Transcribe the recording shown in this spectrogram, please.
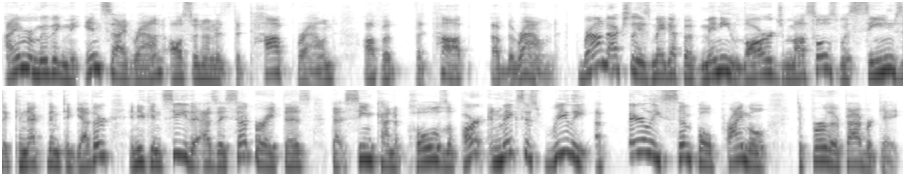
I am removing the inside round, also known as the top round, off of the top of the round. Round actually is made up of many large muscles with seams that connect them together. And you can see that as I separate this, that seam kind of pulls apart and makes this really a fairly simple primal to further fabricate.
